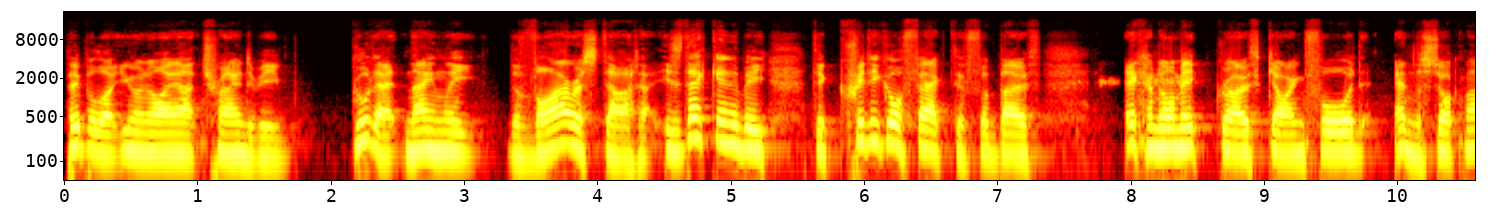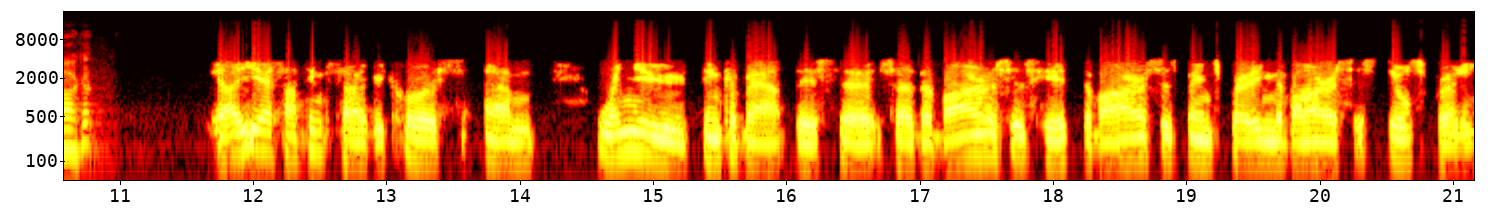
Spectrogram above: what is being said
people like you and I aren't trained to be good at, namely the virus data. Is that going to be the critical factor for both economic growth going forward and the stock market? Uh, yes, I think so, because um, when you think about this, uh, so the virus has hit, the virus has been spreading, the virus is still spreading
